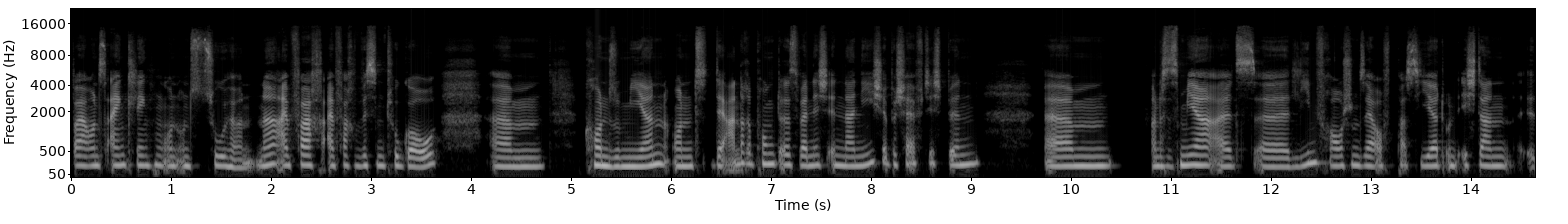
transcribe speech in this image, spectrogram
bei uns einklinken und uns zuhören. Ne? Einfach, einfach Wissen to go ähm, konsumieren. Und der andere Punkt ist, wenn ich in einer Nische beschäftigt bin, ähm, und das ist mir als äh, Lean-Frau schon sehr oft passiert und ich dann äh,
